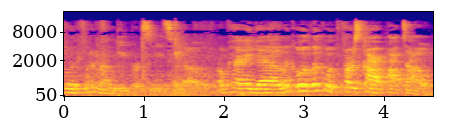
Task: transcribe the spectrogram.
what, what do my Libras need to know? Okay, yeah, look, look what the first card popped out.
